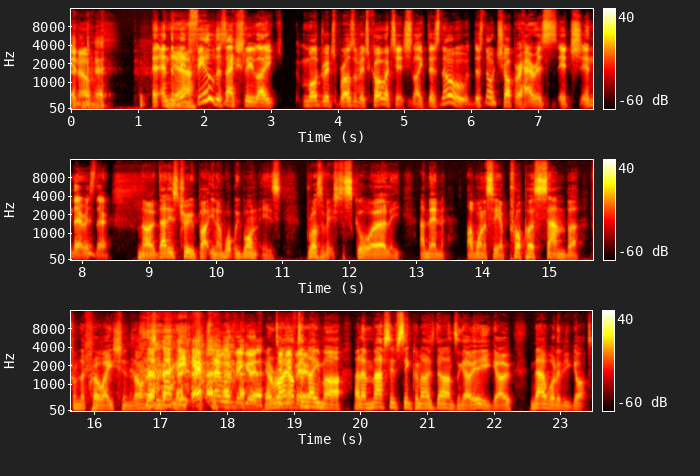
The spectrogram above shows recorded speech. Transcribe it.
you know. and, and, the yeah. midfield is actually like Modric, Brozovic, Kovacic. Like, there's no, there's no Chopper Harris itch in there, is there? No, that is true. But you know what we want is Brozovic to score early, and then I want to see a proper samba from the Croatians. I want to see that. You know, yes, that would be good. You know, right to up fair. to Neymar and a massive synchronized dance and go, here you go. Now what have you got?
